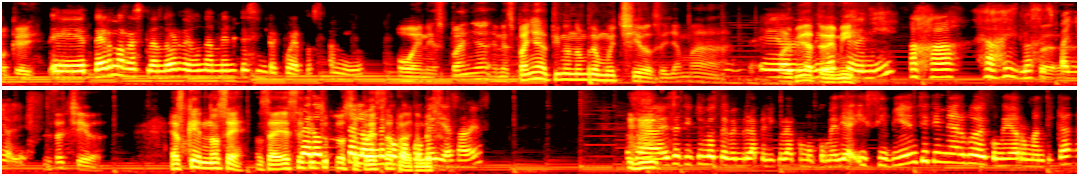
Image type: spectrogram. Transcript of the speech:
Ok. Eterno resplandor de una mente sin recuerdos, amigo. O en España, en España tiene un nombre muy chido, se llama eh, olvídate, de, mí. Ajá, ay, los españoles. Está chido. Es que no sé, o sea, ese título se presta como comedia, ¿sabes? O sea, ese título te vende la película como comedia. Y si bien sí tiene algo de comedia romántica,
